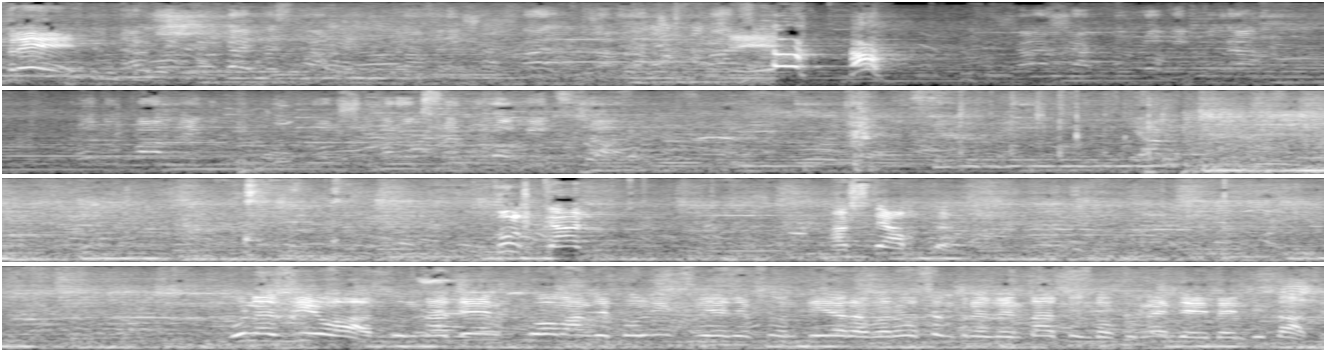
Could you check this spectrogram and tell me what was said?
Trei! Și? Așteaptă! Bună ziua! Sunt agent comand de poliție de frontieră. Vă rog să-mi prezentați un document de identitate.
